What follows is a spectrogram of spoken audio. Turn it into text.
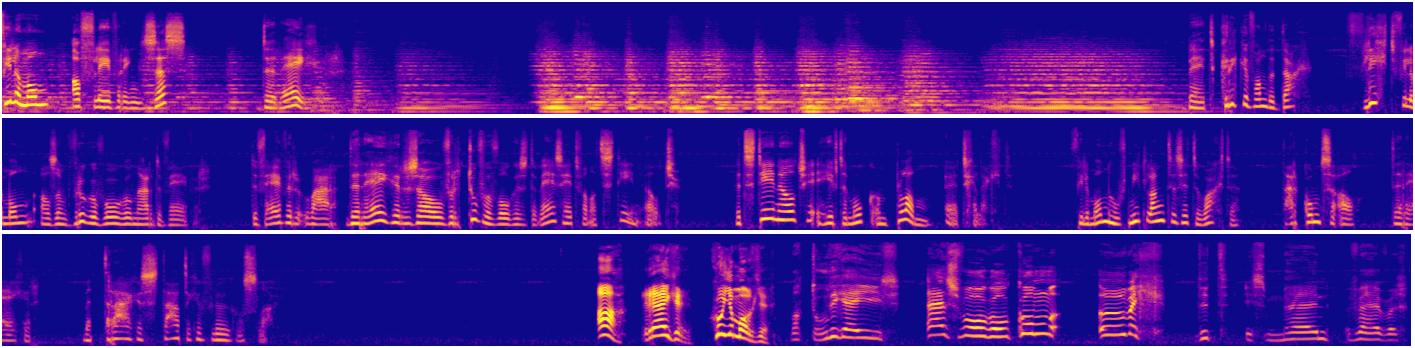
Filemon, aflevering 6. De reiger. Bij het krieken van de dag vliegt Filemon als een vroege vogel naar de vijver. De vijver waar de reiger zou vertoeven volgens de wijsheid van het steenuiltje. Het steenuiltje heeft hem ook een plan uitgelegd. Filemon hoeft niet lang te zitten wachten. Daar komt ze al, de reiger, met trage, statige vleugelslag. Ah, Reiger, goedemorgen. Wat doe jij hier? IJsvogel, kom eh, weg. Dit is mijn vijver.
